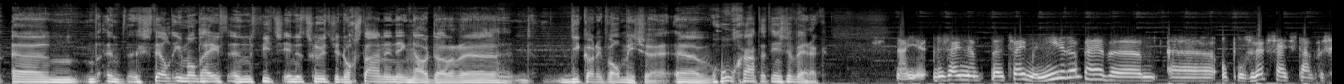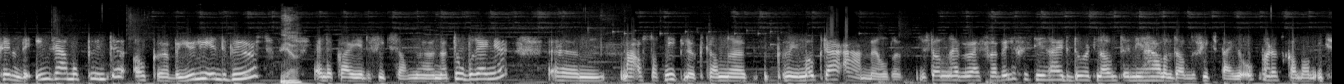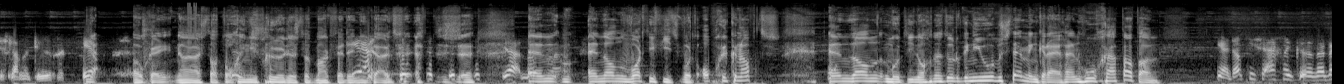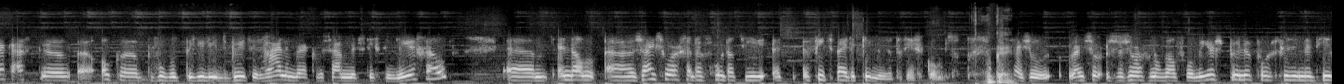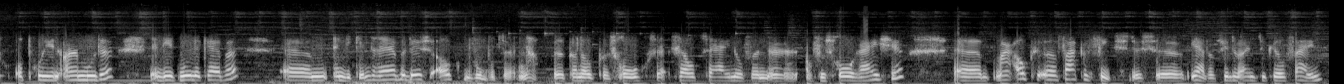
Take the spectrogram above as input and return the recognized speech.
stel iemand heeft een fiets in het schuurtje nog staan en denkt, nou, daar, die kan ik wel missen. Eh, hoe gaat het in zijn werk? Nou, je- er zijn eh, twee manieren. We hebben eh, op onze website staan verschillende inzamelpunten, ook eh, bij jullie in de buurt. Ja. En daar kan je de fiets dan eh, naartoe brengen. Ehm, maar als dat niet lukt, dan eh, kun je hem ook daar aanmelden. Dus dan hebben wij vrijwilligers die rijden door het land en die halen dan de fiets bij je op. Maar dat kan dan ietsjes langer duren. Ja. Oké, nou hij staat toch in die schuur, dus dat maakt verder Ja. niet uit. dus, eh, Ja, en, en dan wordt die fiets wordt opgeknapt. En dan moet hij nog natuurlijk een nieuwe bestemming krijgen. En hoe gaat dat dan? Ja, dat is eigenlijk. eh, wij werken eigenlijk eh, eh, ook bijvoorbeeld bij jullie in de buurt in Haarlem werken we samen met Stichting Leergeld. Ehm, en dan zij zorgen ervoor dat die het, fiets bij de kinderen terechtkomt. Oké. Zij zo, wij zo, ze zorgen nog wel voor meer spullen voor gezinnen die opgroeien in armoede en die het moeilijk hebben. Um, en die kinderen hebben dus ook bijvoorbeeld, uh, nou, dat kan ook schoolgeld zijn of een, uh, of een schoolreisje. Uh, maar ook vaak een fiets. Dus ja, dat vinden wij natuurlijk heel fijn.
